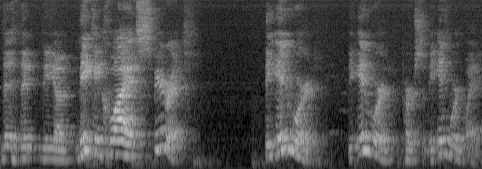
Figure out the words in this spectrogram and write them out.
the, the, the uh, meek and quiet spirit, the inward, the inward person, the inward way.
